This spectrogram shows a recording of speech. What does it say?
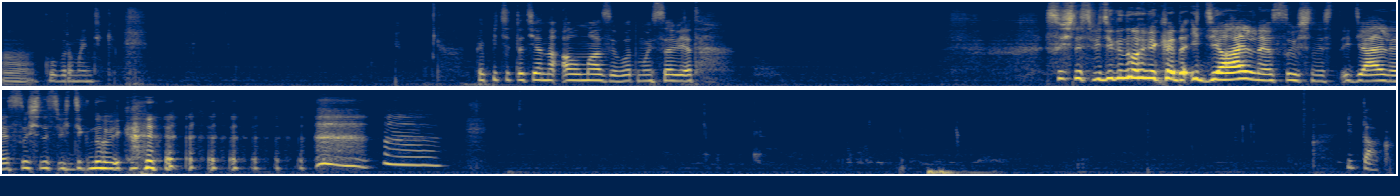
а, клуба романтики. Копите, Татьяна, алмазы, вот мой совет. Сущность в виде гномика, да, идеальная сущность, идеальная сущность в виде гномика. Итак,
